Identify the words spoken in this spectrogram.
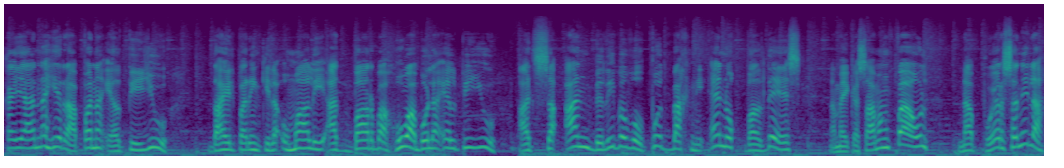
kaya nahirapan ng LPU. Dahil pa rin kila Umali at Barba humabol ang LPU at sa unbelievable putback ni Enoch Valdez na may kasamang foul, na puwersa nila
